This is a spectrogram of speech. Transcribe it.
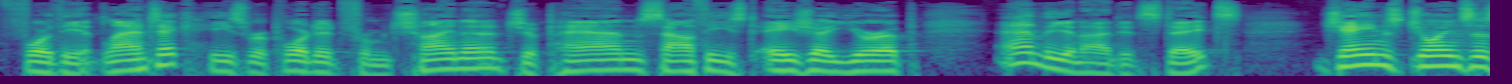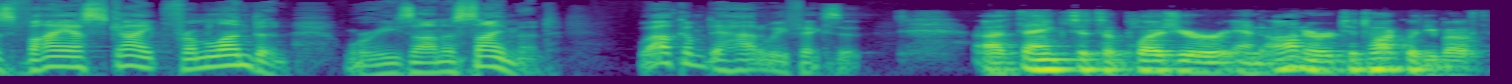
for The Atlantic. He's reported from China, Japan, Southeast Asia, Europe, and the United States. James joins us via Skype from London, where he's on assignment. Welcome to How Do We Fix It? Uh, thanks. It's a pleasure and honor to talk with you both.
